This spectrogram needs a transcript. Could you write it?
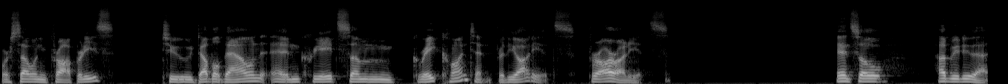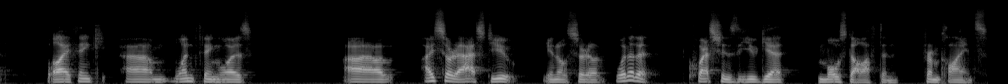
or sell any properties to double down and create some great content for the audience, for our audience. And so, how do we do that? Well, I think um, one thing was uh, I sort of asked you, you know, sort of what are the questions that you get most often from clients?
